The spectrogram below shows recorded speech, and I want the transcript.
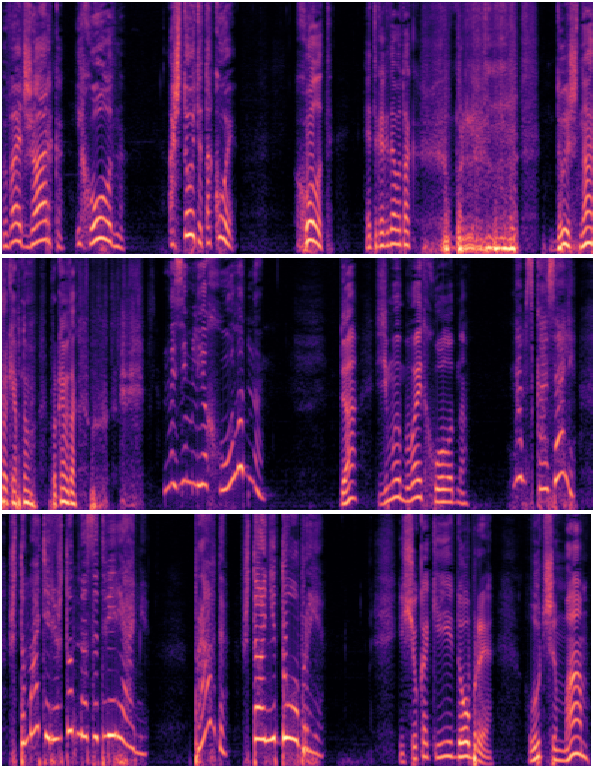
бывает жарко и холодно. А что это такое? Холод — это когда вот так дуешь на руки, а потом руками так... На земле холодно? Да, зимой бывает холодно. Нам сказали, что матери ждут нас за дверями. Правда, что они добрые? Еще какие добрые. Лучше мам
